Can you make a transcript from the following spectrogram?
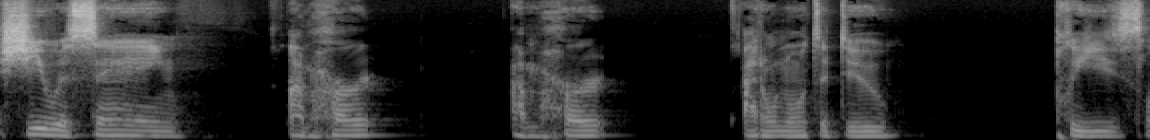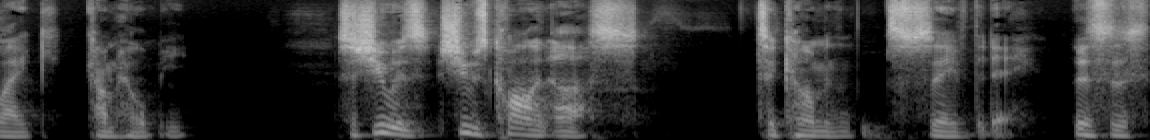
she was saying, I'm hurt. I'm hurt. I don't know what to do. Please, like, come help me. So she was she was calling us to come and save the day. This is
